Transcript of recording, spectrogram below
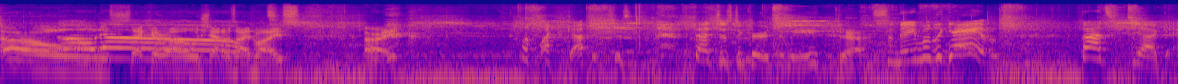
Oh, Oh, no. Sekiro, Shadow's Eye twice. All right. Oh my god, it just that just occurred to me. Yeah. It's the name of the game. That's yeah, okay.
